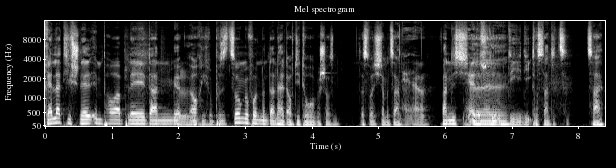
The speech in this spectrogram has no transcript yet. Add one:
relativ schnell im Powerplay dann mhm. auch ihre Position gefunden und dann halt auch die Tore geschossen. Das wollte ich damit sagen. Ja, Fand ich ja, das äh, die, die, interessante Zahl.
